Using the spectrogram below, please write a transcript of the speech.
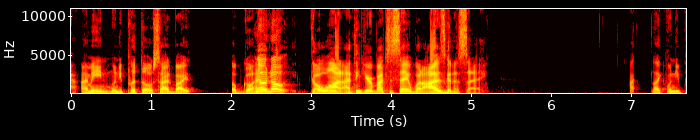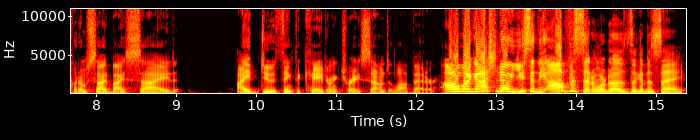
I mean, when you put those side by, oh, go ahead. no, no. Go on. I think you're about to say what I was gonna say. I, like when you put them side by side, I do think the catering tray sounds a lot better. Oh my gosh, no, you said the opposite of what I was going to say.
